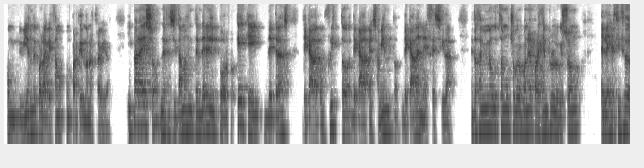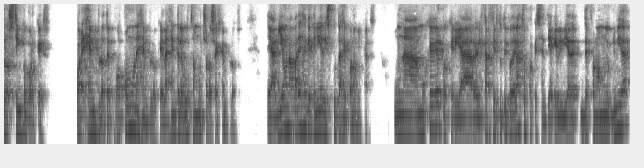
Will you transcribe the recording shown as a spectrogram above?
conviviendo y con la que estamos compartiendo nuestra vida. Y para eso necesitamos entender el porqué que hay detrás de cada conflicto, de cada pensamiento, de cada necesidad. Entonces a mí me gusta mucho proponer, por ejemplo, lo que son el ejercicio de los cinco porqués. Por ejemplo, te, os pongo un ejemplo, que a la gente le gustan mucho los ejemplos. Eh, había una pareja que tenía disputas económicas una mujer pues quería realizar cierto tipo de gastos porque sentía que vivía de, forma muy oprimida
